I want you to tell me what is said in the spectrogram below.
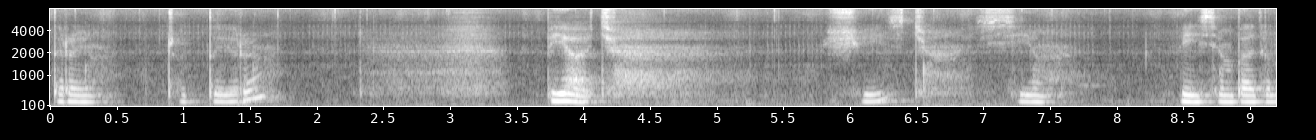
3, 4, 5, 6, 7, 8 петель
